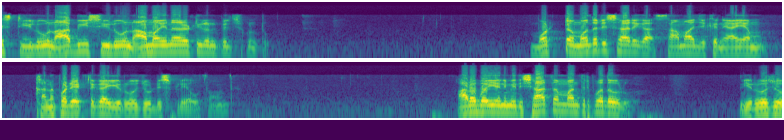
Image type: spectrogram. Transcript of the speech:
ఎస్టీలు నా బీసీలు నా మైనారిటీలు అని పిలుచుకుంటూ మొట్టమొదటిసారిగా సామాజిక న్యాయం కనపడేట్లుగా ఈరోజు డిస్ప్లే అవుతూ ఉంది. అరవై ఎనిమిది శాతం మంత్రి పదవులు ఈరోజు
